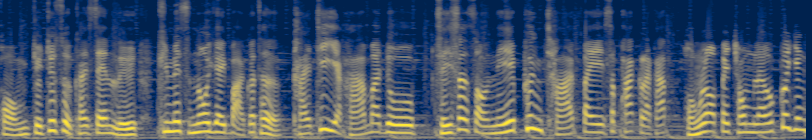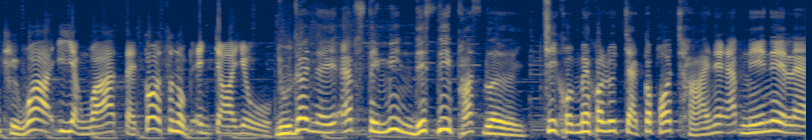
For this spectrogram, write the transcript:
ของจูจูสุไคเซนหรือคิเมสโนะยายบาก็เถอะใครที่อยากหามาดูซีซั่นสองนี้เพิ่งฉายไปสักพักแล้วครับผมรอไปชมแล้วก็ยังถือว่าอีอย่างวะแต่ก็สนุกเอนจอยอยู่ ดูได้ในแอปสตรีมมิ่ง Disney Plus เลย ที่คนไม่ค่อยรู้จักก็เพราะฉายในแอปนี้นี่แหละ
